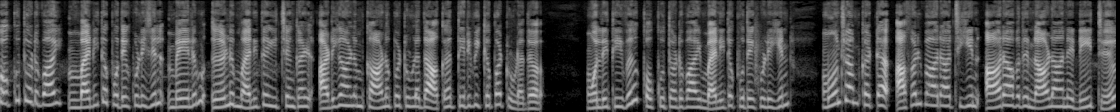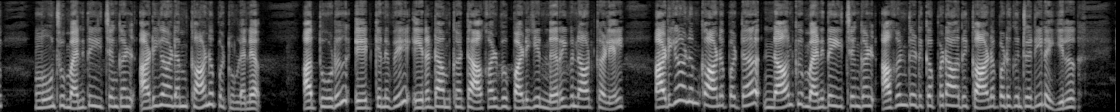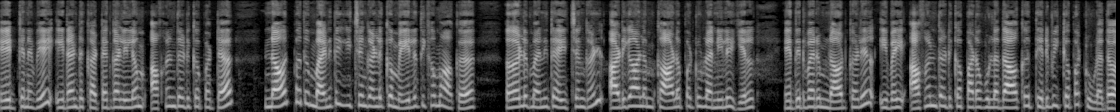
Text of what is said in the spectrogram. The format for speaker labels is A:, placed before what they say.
A: கொக்கு தொடுவாய் மனித புதைக்குழியில் மேலும் ஏழு மனித எச்சங்கள் அடையாளம் காணப்பட்டுள்ளதாக தெரிவிக்கப்பட்டுள்ளது. முல்லைத்தீவு கொக்கு தொடுவாய் மனித புதைக்குழியின் மூன்றாம் கட்ட அகழ்வாராய்ச்சியின் ஆறாவது நாளான நேற்று மூன்று மனித எச்சங்கள் அடையாளம் காணப்பட்டுள்ளன. அத்தோடு ஏற்கனவே இரண்டாம் கட்ட அகழ்வு பணியின் நிறைவு நாட்களில் அடையாளம் காணப்பட்ட நான்கு மனித எச்சங்கள் அகழ்ந்தெடுக்கப்படாது காணப்படுகின்ற நிலையில் ஏற்கனவே இரண்டு கட்டங்களிலும் அகழ்ந்தெடுக்கப்பட்ட நாற்பது மனித எச்சங்களுக்கு மேலதிகமாக ஏழு மனித எச்சங்கள் அடையாளம் காணப்பட்டுள்ள நிலையில் எதிர்வரும் நாட்களில் இவை அகழ்ந்தெடுக்கப்பட உள்ளதாக தெரிவிக்கப்பட்டுள்ளது.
